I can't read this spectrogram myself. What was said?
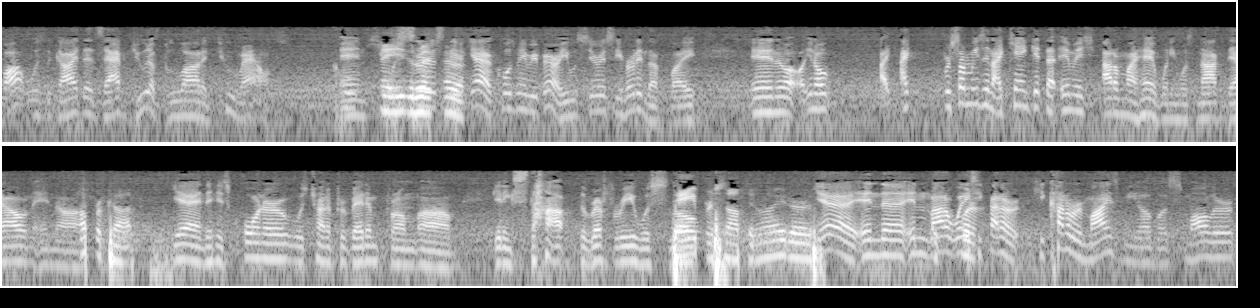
fought was the guy that Zab Judah blew out in two rounds. And he was seriously, Rivera. yeah, Cosme Rivera. He was seriously hurt in that fight. And uh, you know, I, I for some reason I can't get that image out of my head when he was knocked down and uh, Uppercut. yeah, and then his corner was trying to prevent him from um, getting stopped. The referee was slow. Tape or something, right? Or Yeah, in uh, in a lot of ways, he kind of he kind of reminds me of a smaller,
